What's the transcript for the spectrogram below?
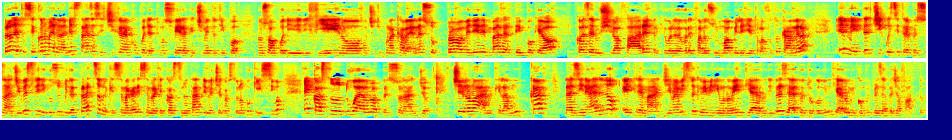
Però ho detto secondo me nella mia stanza se ci crea anche un po' di atmosfera che ci metto tipo non so un po' di, di fieno faccio tipo una caverna. Adesso provo a vedere in base al tempo che ho cosa riuscirò a fare perché vorrei farlo sul mobile dietro la fotocamera e metterci questi tre personaggi. Questi vi dico subito il prezzo perché se magari sembra che costino tanto invece costano pochissimo e costano 2 euro al personaggio. C'erano anche la mucca, l'asinello e tre maggi ma visto che mi venivano 20 euro di presepe ho detto con 20 euro mi compro il presepe già fatto.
